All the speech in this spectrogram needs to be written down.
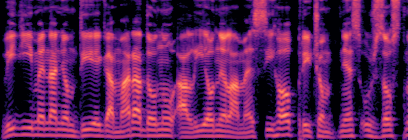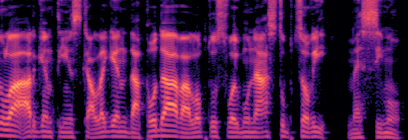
Vidíme na ňom Diega Maradonu a Lionela Messiho, pričom dnes už zosnulá argentínska legenda podáva loptu svojmu nástupcovi Messimu.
